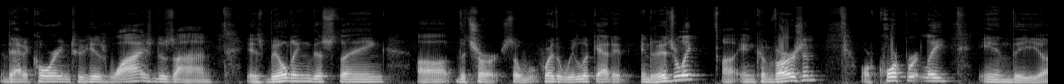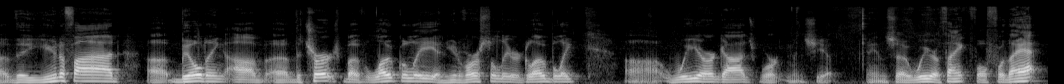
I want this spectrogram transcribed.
that, according to his wise design, is building this thing, uh, the church. So whether we look at it individually, uh, in conversion, or corporately in the, uh, the unified uh, building of uh, the church, both locally and universally or globally, we are God's workmanship. And so we are thankful for that,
